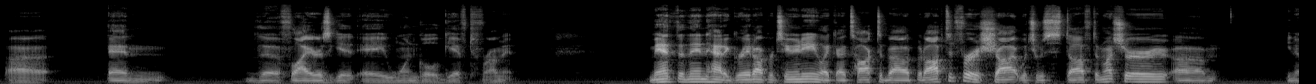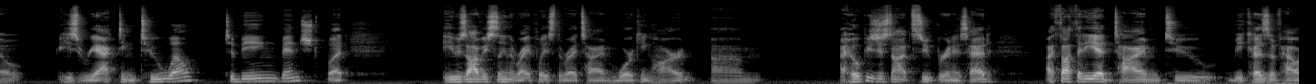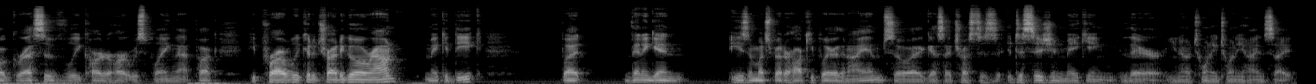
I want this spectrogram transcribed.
uh, and the Flyers get a one goal gift from it. Mantha then had a great opportunity, like I talked about, but opted for a shot which was stuffed. I'm not sure, um, you know, he's reacting too well to being benched, but he was obviously in the right place at the right time, working hard. Um, I hope he's just not super in his head. I thought that he had time to, because of how aggressively Carter Hart was playing that puck, he probably could have tried to go around, make a deke. But then again, he's a much better hockey player than I am, so I guess I trust his decision making there. You know, twenty twenty hindsight.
